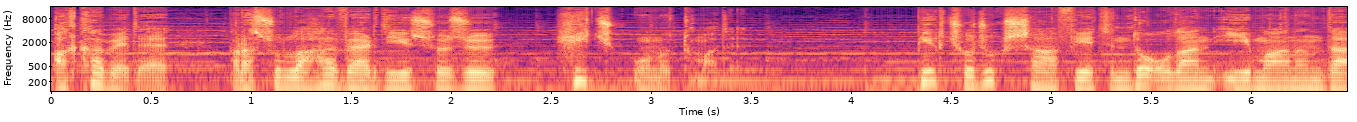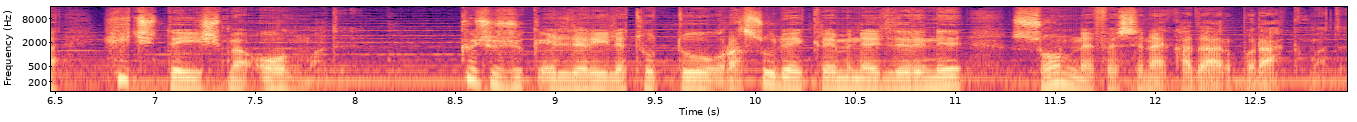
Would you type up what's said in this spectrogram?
Akabe'de Resulullah'a verdiği sözü hiç unutmadı. Bir çocuk safiyetinde olan imanında hiç değişme olmadı. Küçücük elleriyle tuttuğu Resul-i Ekrem'in ellerini son nefesine kadar bırakmadı.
